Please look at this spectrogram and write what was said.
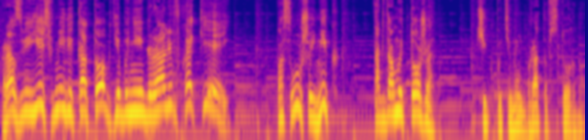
«Разве есть в мире каток, где бы не играли в хоккей?» «Послушай, Ник, тогда мы тоже!» Чик потянул брата в сторону.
